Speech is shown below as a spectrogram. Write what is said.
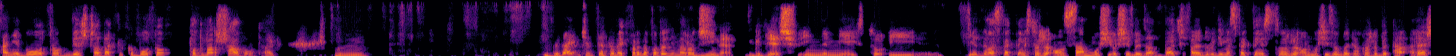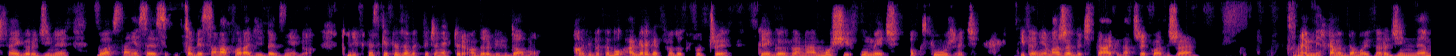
a nie było to w Bieszczadach, tylko było to pod Warszawą, tak? Wydaje mi się, że ten człowiek prawdopodobnie ma rodzinę gdzieś w innym miejscu i jednym aspektem jest to, że on sam musi o siebie zadbać, ale drugim aspektem jest to, że on musi zadbać o to, żeby ta reszta jego rodziny była w stanie sobie, sobie sama poradzić bez niego. Czyli wszystkie te zabezpieczenia, które on zrobi w domu, choćby to był agregat prądotwórczy, to jego żona musi umieć obsłużyć. I to nie może być tak na przykład, że mieszkamy w domu jednorodzinnym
